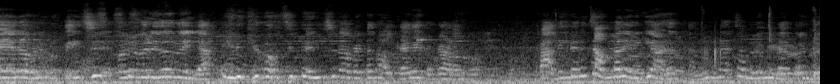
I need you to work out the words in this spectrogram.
പോയാലും അവന് പ്രത്യേകിച്ച് ഒരു ഒരു ഇതൊന്നുമില്ല. എനിക്ക് കുറച്ച് ടെൻഷൻ ആകട്ടെ ആൾക്കാരെയൊക്കെ കാണുമ്പോൾ അപ്പൊ അതിന്റെ ഒരു ചമ്മൽ എനിക്കാണ്. അതിന്റെ ചമ്മലം ഇല്ലാത്തോണ്ട്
